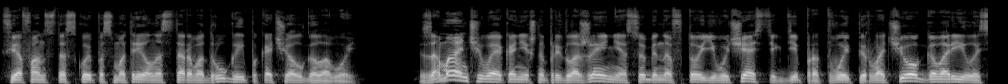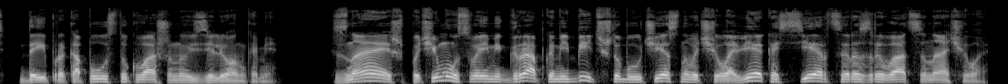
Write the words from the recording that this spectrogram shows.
Феофан с тоской посмотрел на старого друга и покачал головой. Заманчивое, конечно, предложение, особенно в той его части, где про твой первачок говорилось, да и про капусту, квашеную с зеленками. Знаешь, почему своими грабками бить, чтобы у честного человека сердце разрываться начало?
